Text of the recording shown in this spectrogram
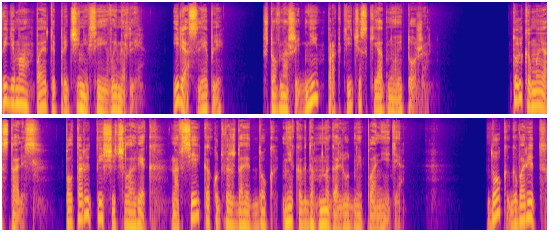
Видимо, по этой причине все и вымерли. Или ослепли. Что в наши дни практически одно и то же. Только мы остались. Полторы тысячи человек на всей, как утверждает док, некогда многолюдной планете. Док говорит,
